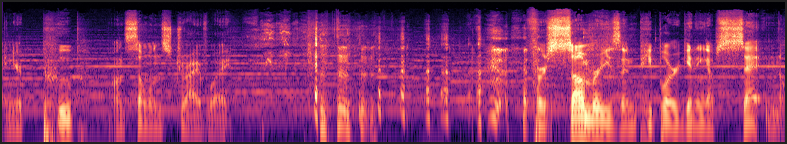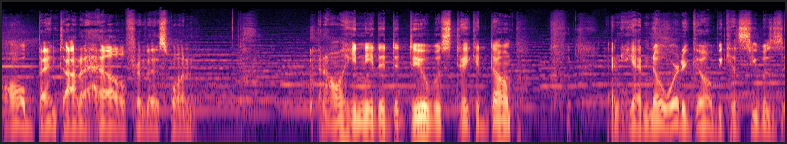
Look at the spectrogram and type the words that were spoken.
and you poop on someone's driveway. for some reason, people are getting upset and all bent out of hell for this one. And all he needed to do was take a dump. And he had nowhere to go because he was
